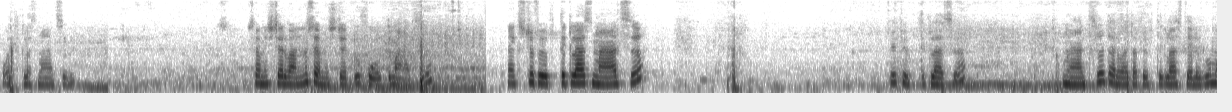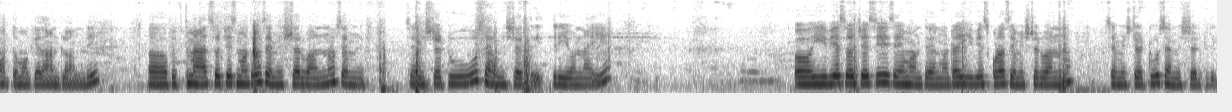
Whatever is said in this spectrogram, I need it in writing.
fourth class maths semester one semester two fourth maths next fifth class maths fifth class maths తర్వాత ఫిఫ్త్ క్లాస్ తెలుగు మొత్తం ఒకే దాంట్లో ఉంది. ఫిఫ్త్ మ్యాథ్స్ వచ్చేసి మాత్రం semester one semester two semester three three ఉన్నాయి. ఈవీఎస్ వచ్చేసి సేమ్ అంతే అనమాట ఈవీఎస్ కూడా semester one semester two semester three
